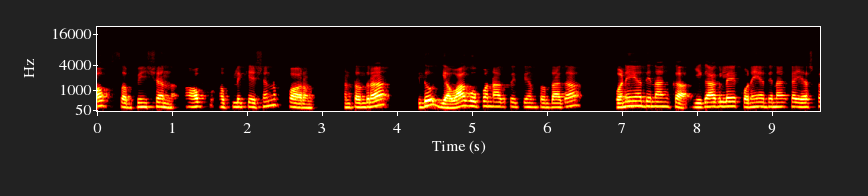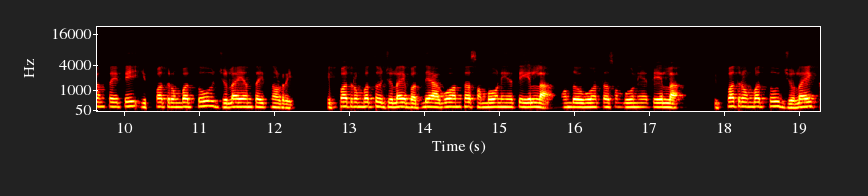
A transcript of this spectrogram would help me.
of submission of application form ಅಂತಂದ್ರ ಇದು ಯಾವಾಗ ಓಪನ್ ಆಗ್ತೈತಿ ಅಂತಂದಾಗ ಕೊನೆಯ ದಿನಾಂಕ, ಈಗಾಗಲೇ ಕೊನೆಯ ದಿನಾಂಕ ಎಷ್ಟು ಅಂತೈತಿ ಇಪ್ಪತ್ತೊಂಬತ್ತು ಜುಲೈ ಅಂತ ಐತಿ ನೋಡ್ರಿ. ಇಪ್ಪತ್ತೊಂಬತ್ತು ಜುಲೈ ಬದಲಿ ಆಗುವಂತ ಸಂಭವನೀಯತೆ ಇಲ್ಲ, ಮುಂದೆ ಹೋಗುವಂತ ಸಂಭವನೀಯತೆ ಇಲ್ಲ. ಇಪ್ಪತ್ತೊಂಬತ್ತು ಜುಲೈಕ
